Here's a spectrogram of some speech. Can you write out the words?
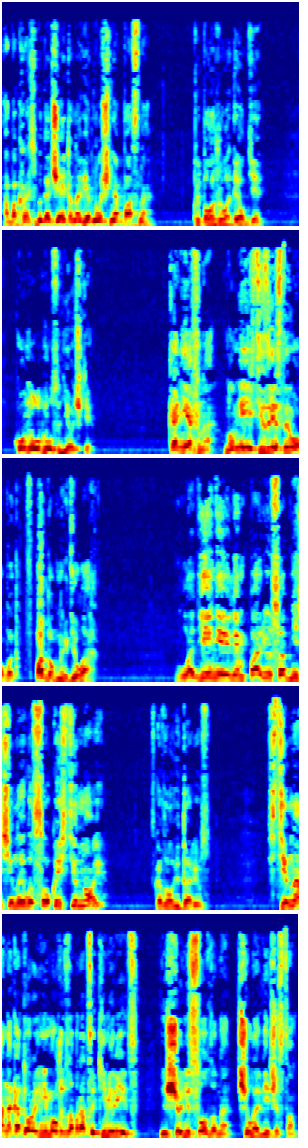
«Обокрасть богача – это, наверное, очень опасно», – предположила Элди. Конан улыбнулся девочке. «Конечно, но у меня есть известный опыт в подобных делах». «Владения Лемпариуса обнесены высокой стеной», – сказал Витариус. «Стена, на которой не может забраться кемериец, еще не создана человечеством»,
